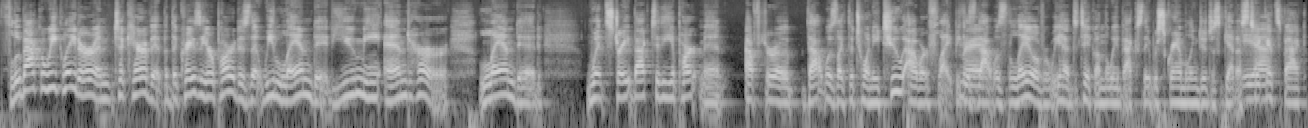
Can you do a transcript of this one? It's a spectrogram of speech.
flew back a week later and took care of it but the crazier part is that we landed you me and her landed went straight back to the apartment after a that was like the 22 hour flight because Right. that was the layover we had to take on the way back because they were scrambling to just get us Yeah. tickets back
